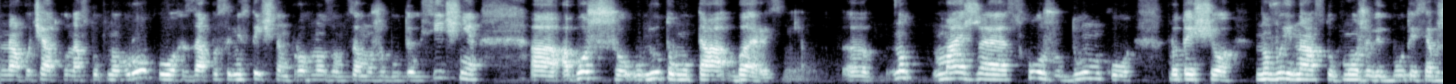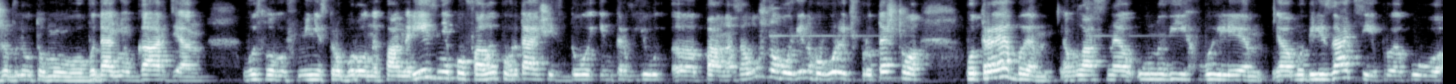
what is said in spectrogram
на початку наступного року. За песимістичним прогнозом, це може бути у січні е, або ж у лютому та березні. Е, Ну, майже схожу думку про те, що новий наступ може відбутися вже в лютому. Виданню Guardian висловив міністр оборони пан Резніков. Але повертаючись до інтерв'ю е, пана Залужного, він говорить про те, що потреби власне у новій хвилі е, мобілізації, про яку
